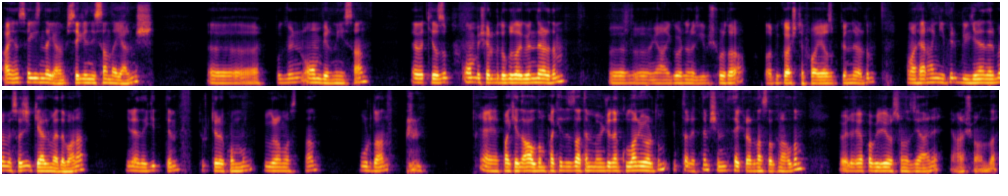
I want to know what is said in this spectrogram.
ayın 8'inde gelmiş. 8 Nisan'da gelmiş. Ee, bugün 11 Nisan. Evet yazıp 15.59'a gönderdim. Ee, yani gördüğünüz gibi şurada da birkaç defa yazıp gönderdim. Ama herhangi bir bilgilendirme mesajı gelmedi bana. Yine de gittim Türk Telekom'un uygulamasından buradan e, paketi aldım. Paketi zaten ben önceden kullanıyordum. İptal ettim. Şimdi tekrardan satın aldım. Öyle yapabiliyorsunuz yani. Yani şu anda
